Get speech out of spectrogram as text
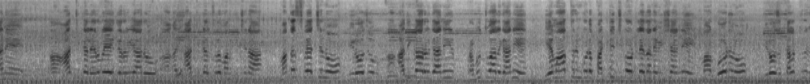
అనే ఆర్టికల్ ఇరవై ఐదు ఇరవై ఆరు ఆర్టికల్స్లో మనకిచ్చిన మత స్వేచ్ఛను ఈరోజు అధికారులు కానీ ప్రభుత్వాలు కానీ ఏమాత్రం కూడా పట్టించుకోవట్లేదనే విషయాన్ని మా గోడును ఈరోజు కలెక్టర్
